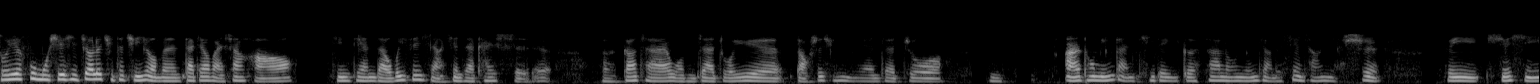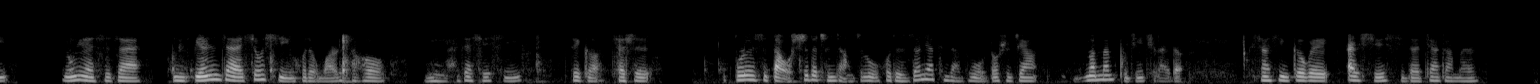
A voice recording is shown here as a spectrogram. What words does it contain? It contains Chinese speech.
卓越父母学习交流群的群友们，大家晚上好。今天的微分享现在开始。呃，刚才我们在卓越导师群里面在做嗯儿童敏感期的一个沙龙演讲的现场演示，所以学习永远是在嗯别人在休息或者玩的时候，你还在学习，这个才是不论是导师的成长之路，或者是专家成长之路，都是这样慢慢普及起来的。相信各位爱学习的家长们，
